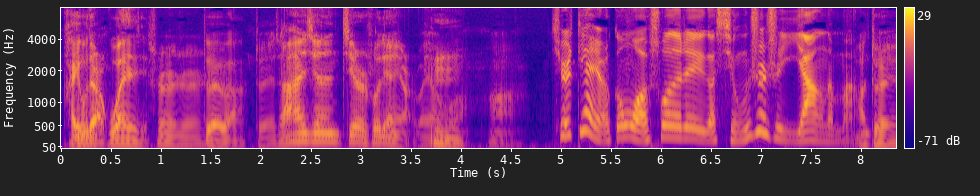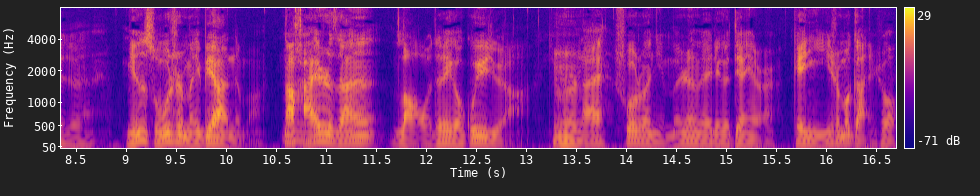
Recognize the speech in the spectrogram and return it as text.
还有点关系，是是，对？吧？对，咱还先接着说电影吧，要嗯不啊其实电影跟我说的这个形式是一样的嘛。啊，对对，民俗是没变的嘛，那嗯还是咱老的这个规矩啊，就是嗯来说说你们认为这个电影给你一什么感受？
